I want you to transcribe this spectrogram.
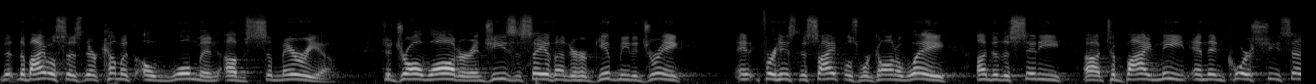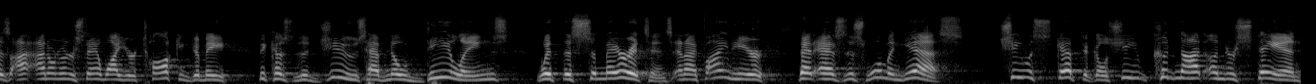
the, the Bible says, There cometh a woman of Samaria to draw water, and Jesus saith unto her, Give me to drink. And for his disciples were gone away unto the city uh, to buy meat. And then, of course, she says, I, I don't understand why you're talking to me because the Jews have no dealings with the Samaritans. And I find here that as this woman, yes, she was skeptical. She could not understand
